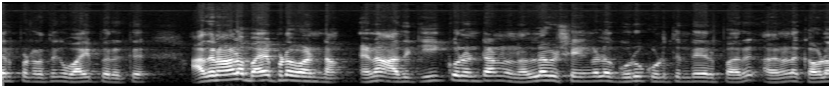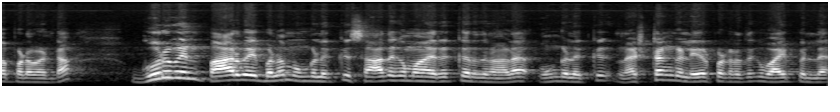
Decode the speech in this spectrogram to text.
ஏற்படுறதுக்கு வாய்ப்பு இருக்குது அதனால் பயப்பட வேண்டாம். ஏன்னா அதுக்கு ஈக்குவலண்ட்டான நல்ல விஷயங்களை குரு கொடுத்துட்டே இருப்பார். அதனால் கவலைப்பட வேண்டாம். குருவின் பார்வை பலம் உங்களுக்கு சாதகமாக இருக்கிறதுனால உங்களுக்கு நஷ்டங்கள் ஏற்படுறதுக்கு வாய்ப்பு இல்லை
